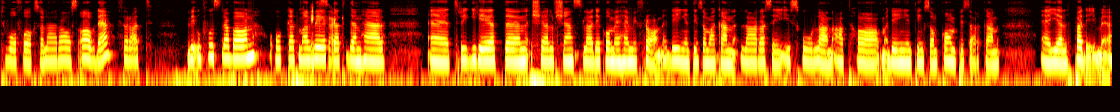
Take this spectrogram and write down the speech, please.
två får också lära oss av det för att vi uppfostrar barn och att man vet Exakt. att den här eh, tryggheten, självkänsla, det kommer hemifrån. Det är ingenting som man kan lära sig i skolan att ha. Det är ingenting som kompisar kan eh, hjälpa dig med,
